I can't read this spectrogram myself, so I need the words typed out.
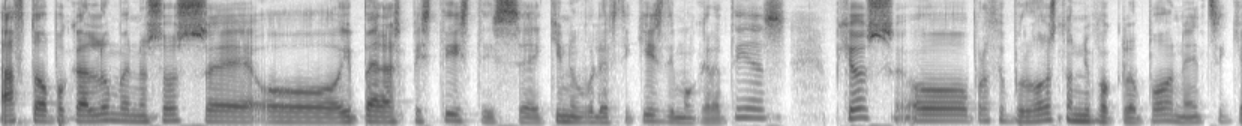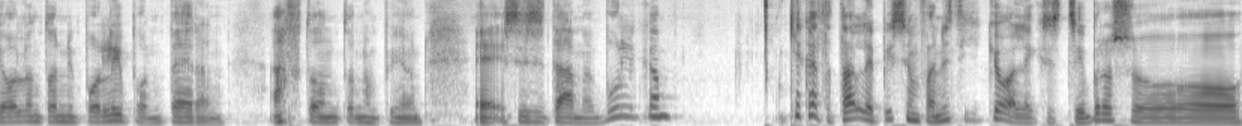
αυτοαποκαλούμενος ως ε, ο υπερασπιστής της ε, κοινοβουλευτικής δημοκρατίας ποιος ο Πρωθυπουργός των υποκλοπών έτσι και όλων των υπολείπων πέραν αυτών των οποίων ε, συζητάμε μπουλικα και κατά τα άλλα, επίσης εμφανίστηκε και ο Αλέξης Τσίπρας, ο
